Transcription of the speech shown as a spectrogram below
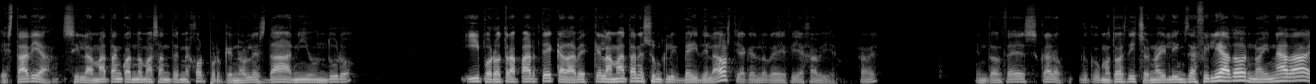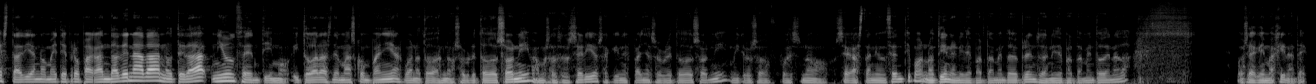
Stadia, si la matan cuando más antes mejor, porque no les da ni un duro. Y por otra parte, cada vez que la matan es un clickbait de la hostia, que es lo que decía Javier, ¿sabes? Entonces, claro, como tú has dicho, no hay links de afiliados, no hay nada, Stadia no mete propaganda de nada, no te da ni un céntimo. Y todas las demás compañías, bueno, todas no, sobre todo Sony, vamos a ser serios, aquí en España sobre todo Sony, Microsoft pues no se gasta ni un céntimo, no tiene ni departamento de prensa ni departamento de nada. O sea que imagínate.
